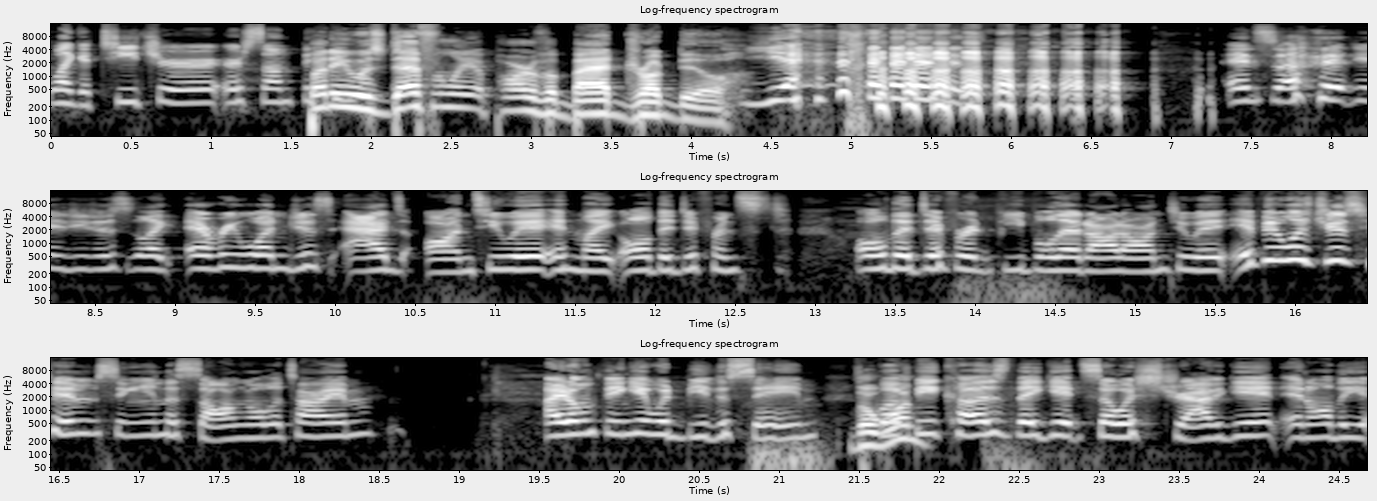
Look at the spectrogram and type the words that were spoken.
like a teacher or something. But he was definitely a part of a bad drug deal. yes. And so it, you just like everyone just adds onto it and like all the different st- all the different people that add onto it. If it was just him singing the song all the time i don't think it would be the same the but one because they get so extravagant and all the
